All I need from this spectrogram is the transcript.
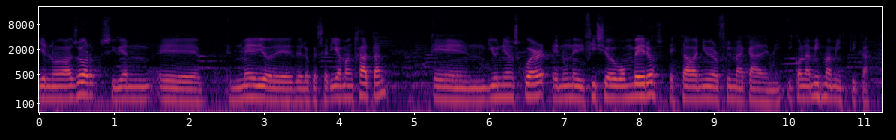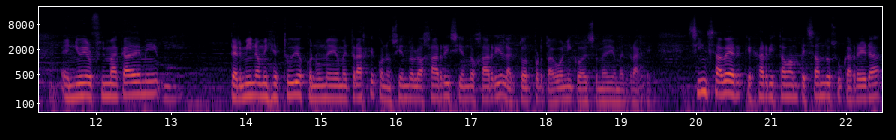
y en Nueva York, si bien eh, en medio de, lo que sería Manhattan, en Union Square, en un edificio de bomberos, estaba New York Film Academy y con la misma mística. En New York Film Academy termino mis estudios con un mediometraje conociéndolo a Harry, siendo Harry el actor protagónico de ese mediometraje, sin saber que Harry estaba empezando su carrera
